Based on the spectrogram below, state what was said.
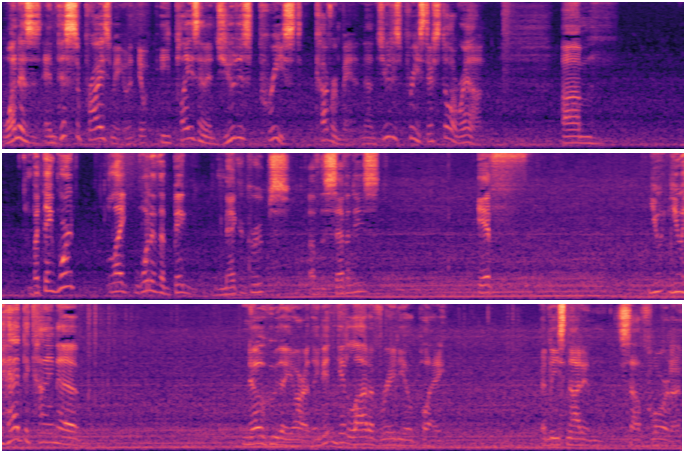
One is, and this surprised me, it, it, he plays in a Judas Priest cover band. Now, Judas Priest, they're still around. Um, but they weren't like one of the big mega groups of the 70s. If you you had to kind of know who they are. They didn't get a lot of radio play, at least not in South Florida.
